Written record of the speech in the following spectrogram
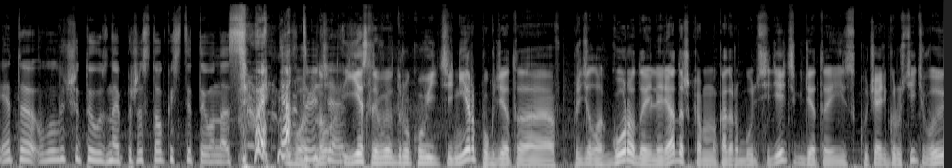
Это лучше ты узнай по жестокости, ты у нас сегодня Вот, ну, если вы вдруг увидите нерпу где-то в пределах города или рядышком, который будет сидеть где-то и скучать, грустить, вы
